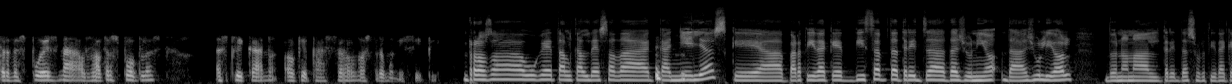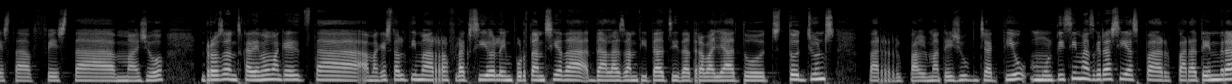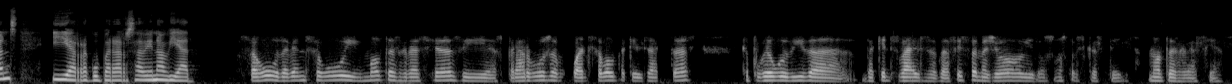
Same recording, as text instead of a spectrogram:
per després anar als altres pobles explicant el que passa al nostre municipi. Rosa Huguet, alcaldessa de Canyelles, que a partir d'aquest dissabte 13 de, junio, de juliol donen el tret de sortir d'aquesta festa major. Rosa, ens quedem amb aquesta, amb aquesta última reflexió, la importància de, de les entitats i de treballar tots, tots junts per, pel mateix objectiu. Moltíssimes gràcies per, per atendre'ns i a recuperar-se ben aviat. Segur, de ben segur, i moltes gràcies i esperar-vos en qualsevol d'aquells actes que pugueu gaudir d'aquests balls de festa major i dels nostres castells. Moltes gràcies.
